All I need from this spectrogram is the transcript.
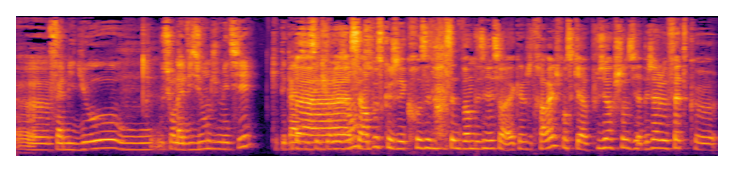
euh, familiaux ou, sur la vision du métier qui était pas assez bah, sécurisante? c'est un peu ce que j'ai creusé dans cette bande dessinée sur laquelle je travaille. Je pense qu'il y a plusieurs choses. Il y a déjà le fait que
